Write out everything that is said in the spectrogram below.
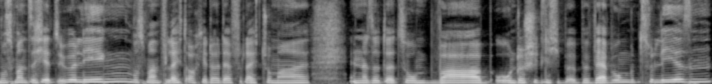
Muss man sich jetzt überlegen, muss man vielleicht auch jeder, der vielleicht schon mal in der Situation war, unterschiedliche Be Bewerbungen zu lesen,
